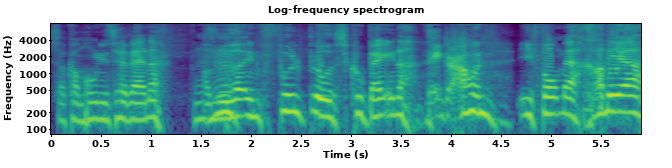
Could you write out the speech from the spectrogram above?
så kommer hun jo til Havana mm-hmm. og Mhm. møder en fuldblods kubaner. Det gør hun. I form af Javier.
